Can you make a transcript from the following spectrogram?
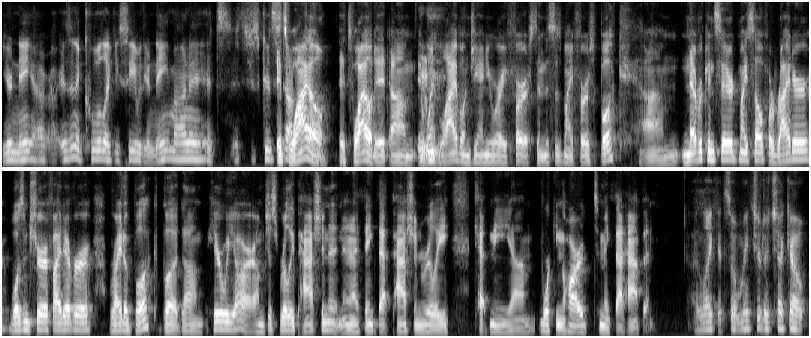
your name uh, isn't it cool like you see with your name on it it's it's just good stuff it's wild it's wild it um it went live on january 1st and this is my first book um never considered myself a writer wasn't sure if i'd ever write a book but um here we are i'm just really passionate and i think that passion really kept me um, working hard to make that happen I like it. So make sure to check out,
